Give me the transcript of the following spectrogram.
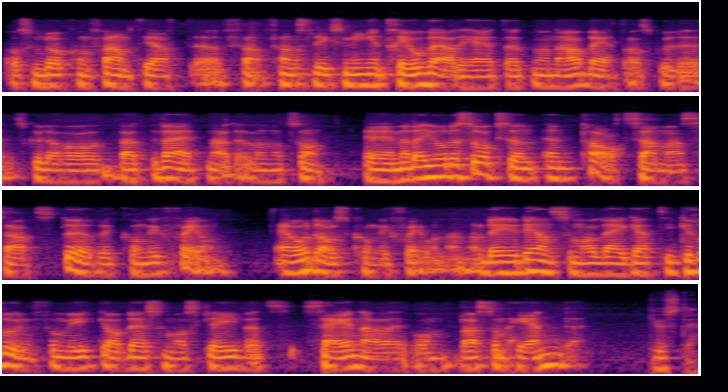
och som då kom fram till att det fanns liksom ingen trovärdighet att någon arbetare skulle, skulle ha varit beväpnad eller något sånt. Eh, men det gjordes också en, en partssammansatt större kommission, Ådalskommissionen och det är ju den som har legat till grund för mycket av det som har skrivits senare om vad som hände. Just det.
